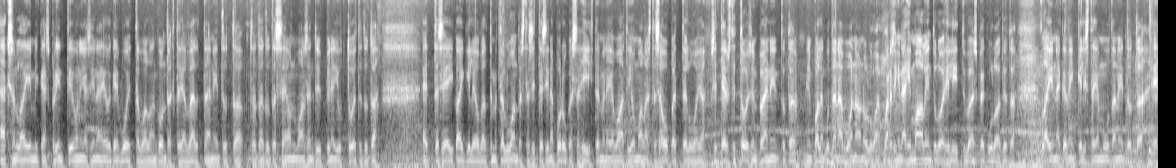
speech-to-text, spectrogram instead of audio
action-laji, mikä sprintti on, ja siinä ei oikein voi tavallaan kontakteja välttää, niin tota, tota, tota, se on vaan sen tyyppinen juttu, että tota, että se ei kaikille ole välttämättä luontaista sitten siinä porukassa hiihtäminen ja vaatii omanlaista opettelua. Ja sitten tietysti toisinpäin, niin, tota, niin paljon kuin tänä vuonna on ollut varsinkin näihin maalintuloihin liittyvää spekulaatiota lajin näkövinkkelistä ja muuta, niin tota, eh,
